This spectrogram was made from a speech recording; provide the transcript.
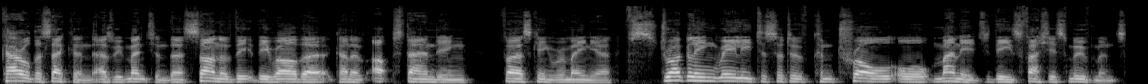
Carol II, as we've mentioned, the son of the, the rather kind of upstanding first king of Romania, struggling really to sort of control or manage these fascist movements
